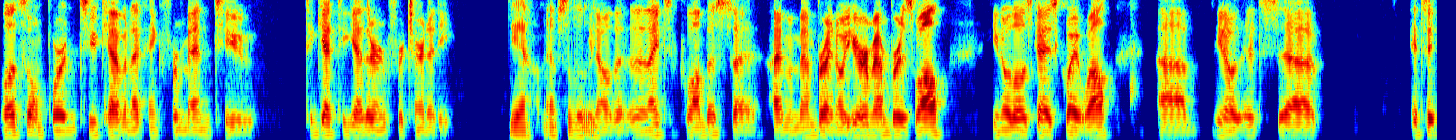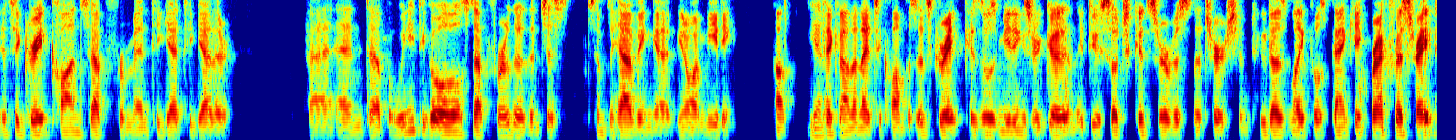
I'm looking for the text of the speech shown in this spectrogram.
Well it's so important too kevin i think for men to to get together in fraternity yeah absolutely you know the, the knights of columbus uh, i'm a member i know you're a member as well you know those guys quite well uh, you know it's uh, it's a, it's a great concept for men to get together uh, and uh, but we need to go a little step further than just simply having a you know a meeting. Not yeah. picking on the Knights of Columbus. It's great because those meetings are good and they do such good service in the church. And who doesn't like those pancake breakfasts, right?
